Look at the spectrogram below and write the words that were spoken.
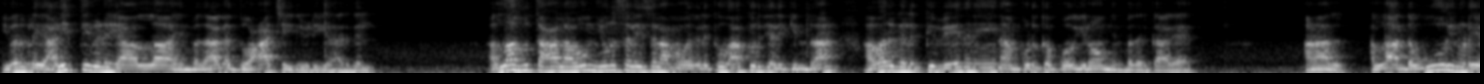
இவர்களை அழித்து விடையா அல்லாஹ் என்பதாக துவா செய்து விடுகிறார்கள். அல்லாஹு தாலாவும் யூனுஸ் அலை இஸ்லாம் அவர்களுக்கு வாக்குறுதி அளிக்கின்றான். அவர்களுக்கு வேதனையை நாம் கொடுக்க போகிறோம் என்பதற்காக. ஆனால் அல்லாஹ் அந்த ஊரினுடைய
